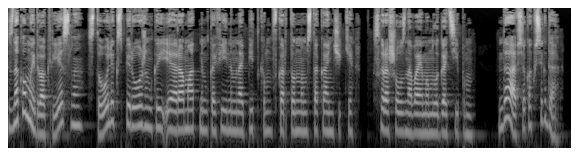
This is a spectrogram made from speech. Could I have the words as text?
Знакомые два кресла, столик с пироженкой и ароматным кофейным напитком в картонном стаканчике с хорошо узнаваемым логотипом. Да, все как всегда —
